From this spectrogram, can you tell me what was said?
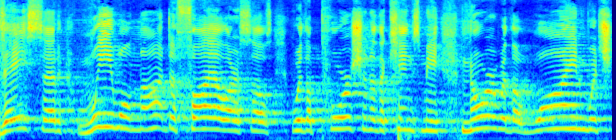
They said, We will not defile ourselves with a portion of the king's meat, nor with the wine which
